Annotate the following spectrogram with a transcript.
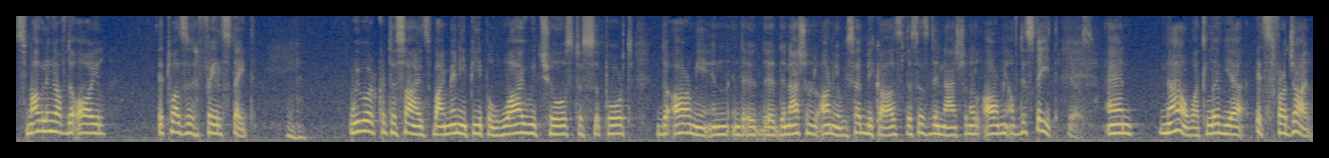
smuggling of the oil. It was a failed state we were criticized by many people why we chose to support the army in, in the, the, the national army. We said because this is the national army of the state. Yes. And now what Libya, it's fragile.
